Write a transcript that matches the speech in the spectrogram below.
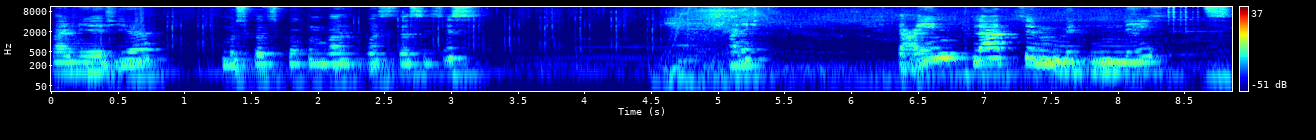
bei mir hier. Ich muss kurz gucken, was, was das ist. Kann ich Steinplatte mit nichts?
